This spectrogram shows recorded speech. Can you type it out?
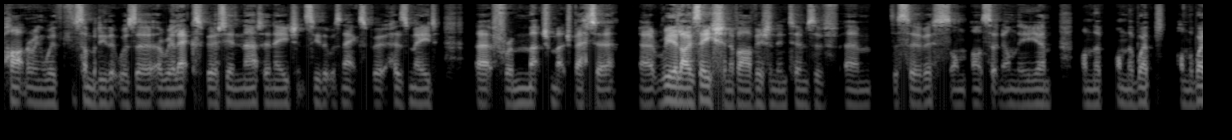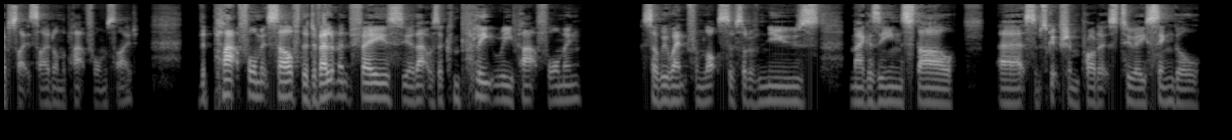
partnering with somebody that was a, a, real expert in that, an agency that was an expert, has made uh, for a much much better uh, realization of our vision in terms of um, the service, on, on, certainly on the um, on the on the web on the website side, on the platform side. The platform itself, the development phase, you know, that was a complete replatforming. So we went from lots of sort of news magazine style uh, subscription products to a single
